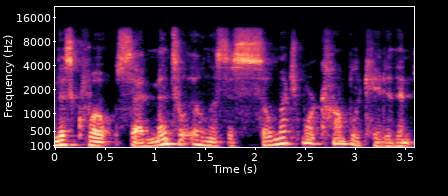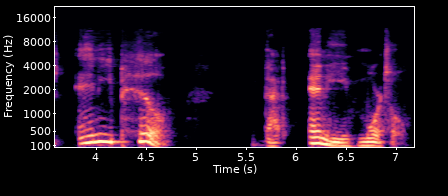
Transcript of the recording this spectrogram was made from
this quote said Mental illness is so much more complicated than any pill that any mortal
